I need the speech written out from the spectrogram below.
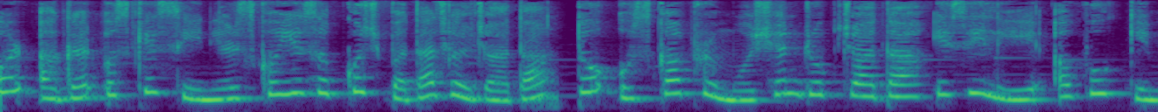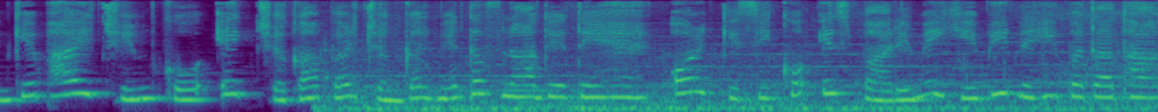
और अगर उसके सीनियर्स को ये सब कुछ पता चल जाता तो उसका प्रमोशन रुक जाता। इसीलिए अब वो किम के भाई जिम को एक जगह पर जंगल में दफना देते हैं। और किसी को इस बारे में ये भी नहीं पता था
